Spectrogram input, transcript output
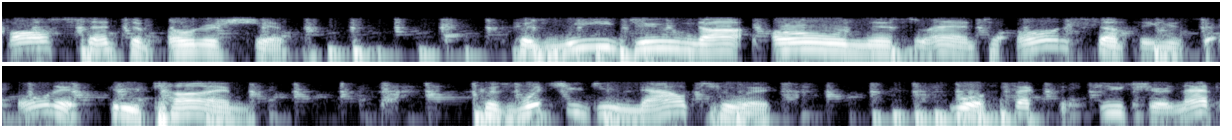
false sense of ownership because we do not own this land. To own something is to own it through time. Because what you do now to it will affect the future, and that's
